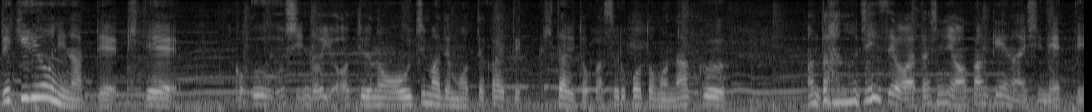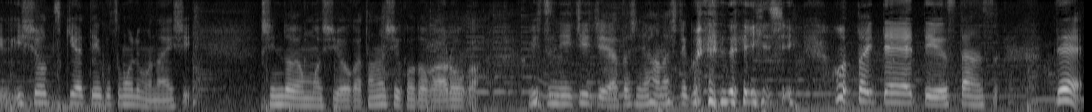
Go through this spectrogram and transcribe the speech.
できるようになってきてこううーしんどいよっていうのをお家まで持って帰ってきたりとかすることもなくあんたの人生は私には関係ないしねっていう一生付き合っていくつもりもないししんどい思いしようが楽しいことがあろうが別にいちいち私に話してくれんでいいし ほっといてっていうスタンス。で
